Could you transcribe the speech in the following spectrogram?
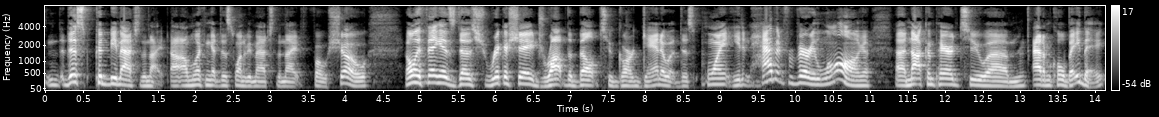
this could be match of the night. I'm looking at this one to be match of the night for show. The only thing is, does Ricochet drop the belt to Gargano at this point? He didn't have it for very long, uh, not compared to um, Adam Cole Bebe,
